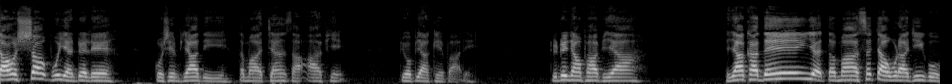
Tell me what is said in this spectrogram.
တောင်းလျှောက်ဖို့ရန်အတွက်လဲကိုရှင်ဖခင်သည်တမန်ကျမ်းစာအားဖြင့်ပြောပြခဲ့ပါတယ်။ဒီတကြောင့်ဖဖခင်အရာခတဲ့ရဲ့တမန်စัจ java ကြီးကို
